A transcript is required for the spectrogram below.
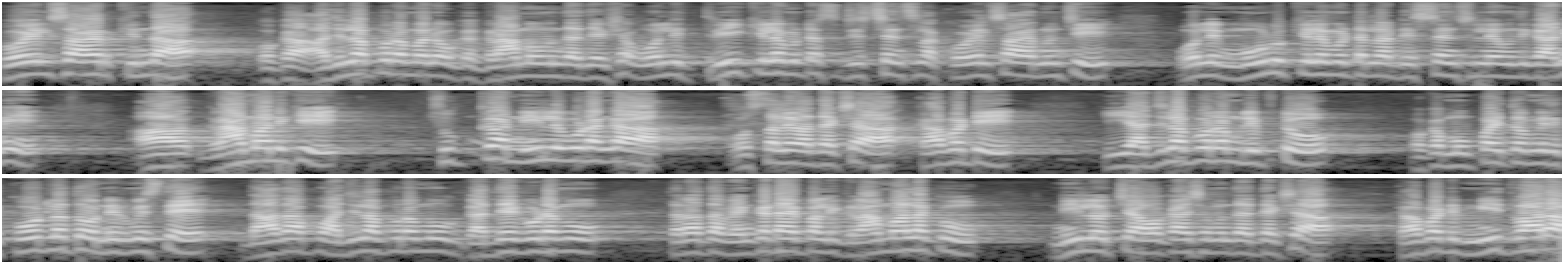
కోయిల్ సాగర్ కింద ఒక అజిలాపురం అనే ఒక గ్రామం ఉంది అధ్యక్ష. ఓన్లీ త్రీ కిలోమీటర్స్ డిస్టెన్స్లో కోయిల్ సాగర్ నుంచి ఓన్లీ మూడు కిలోమీటర్ల డిస్టెన్స్ ఉంది. కానీ ఆ గ్రామానికి చుక్క నీళ్ళు కూడా వస్తలేవు అధ్యక్ష. కాబట్టి ఈ అజిలాపురం లిఫ్ట్ ఒక ముప్పై తొమ్మిది కోట్లతో నిర్మిస్తే దాదాపు అజిలాపురము గద్దెగూడెము తర్వాత వెంకటాయపల్లి గ్రామాలకు నీళ్ళు వచ్చే అవకాశం ఉంది అధ్యక్ష. కాబట్టి మీ ద్వారా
